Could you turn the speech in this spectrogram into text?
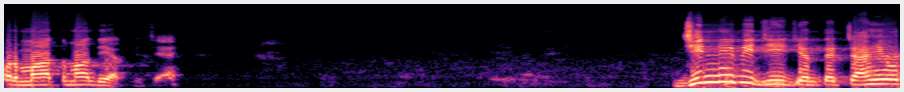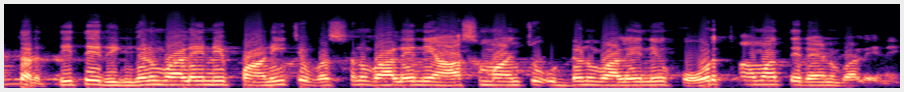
ਪਰਮਾਤਮਾ ਦੇ ਹੱਥ 'ਚ ਹੈ। ਜਿੰਨੇ ਵੀ ਜੀ ਜੰਤ, ਚਾਹੇ ਉਹ ਧਰਤੀ ਤੇ ਰਿੰਗਣ ਵਾਲੇ ਨੇ, ਪਾਣੀ 'ਚ ਵਸਣ ਵਾਲੇ ਨੇ, ਆਸਮਾਨ 'ਚ ਉੱਡਣ ਵਾਲੇ ਨੇ, ਹੋਰ ਥਾਵਾਂ ਤੇ ਰਹਿਣ ਵਾਲੇ ਨੇ,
